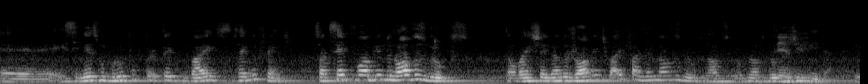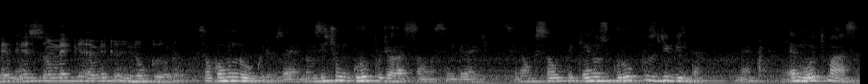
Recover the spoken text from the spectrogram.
é, esse mesmo grupo vai segue em frente. Só que sempre vão abrindo novos grupos. Então vai enxergando jovem, a gente vai fazendo novos grupos, novos grupos, novos grupos Entendi. de vida. Meio que são meio que, é meio que núcleos, né? São como núcleos, é. Não existe um grupo de oração assim grande, senão que são pequenos grupos de vida, né? É muito massa.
